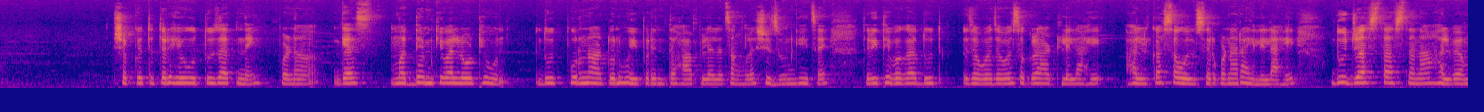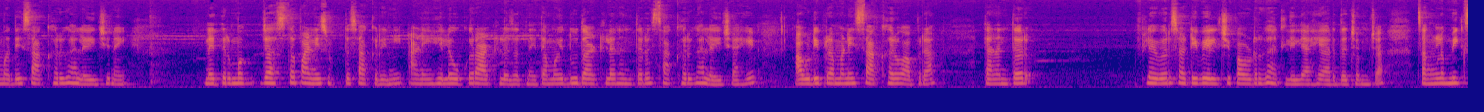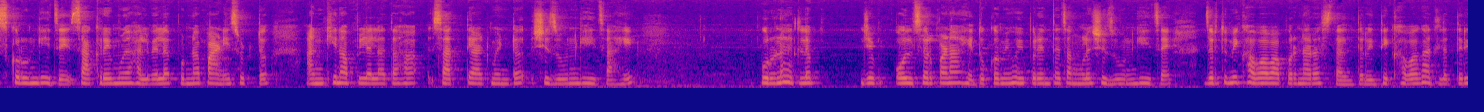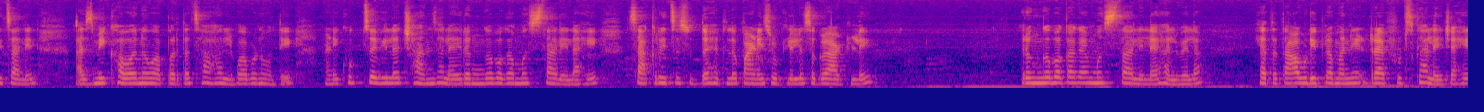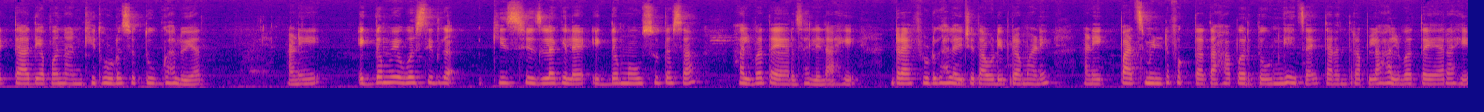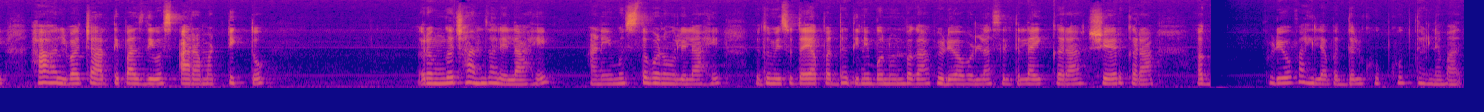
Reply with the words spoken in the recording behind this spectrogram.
शक्यतो तर हे उतू जात नाही पण गॅस मध्यम किंवा लो ठेवून दूध पूर्ण आटून होईपर्यंत हा आपल्याला चांगला शिजवून घ्यायचा आहे. तर इथे बघा दूध जवळजवळ सगळं आटलेलं आहे. हलकासा ओलसरपणा राहिलेला आहे. दूध जास्त असताना हलव्यामध्ये साखर घालायची नाही. नाहीतर मग जास्त पाणी सुटतं साखरेने आणि हे लवकर आटलं जात नाही. त्यामुळे दूध आटल्यानंतरच साखर घालायची आहे. आवडीप्रमाणे साखर वापरा. त्यानंतर फ्लेवरसाठी वेलची पावडर घातलेली आहे अर्धा चमचा. चांगलं मिक्स करून घ्यायचं. आहे साखरेमुळे हलव्याला पुन्हा पाणी सुटतं. आणखीन आपल्याला आता हा सात ते आठ मिनटं शिजवून घ्यायचा आहे. पूर्ण ह्यातलं जे ओलसरपणा आहे तो कमी होईपर्यंत चांगलं शिजवून घ्यायचं आहे. जर तुम्ही खवा वापरणार असाल तर इथे खवा घातलात तरी चालेल. आज मी खवा न वापरताच हा हलवा बनवते आणि खूप चवीला छान झाला आहे रंग बघा मस्त आलेला आहे. साखरेचं सुद्धा ह्यातलं पाणी सुटलेलं सगळं आटलं आहे रंग बघा काय मस्त आलेला आहे हलव्याला. ह्यात आता आवडीप्रमाणे ड्रायफ्रूट्स घालायचे आहेत. त्याआधी आपण आणखी थोडंसं तूप घालूयात. आणि एकदम व्यवस्थित गा किस शिजला गेला आहे एकदम मऊसूत असा हलवा तयार झालेला आहे. ड्रायफ्रूट घालायचे आहेत आवडीप्रमाणे. आणि एक पाच मिनटं फक्त आता हा परतवून घ्यायचा आहे. त्यानंतर आपला हलवा तयार आहे. हा हलवा चार ते पाच दिवस आरामात टिकतो. रंग छान झालेला आहे. आणि मस्त बनवलेला आहे. तर तुम्ही सुद्धा या पद्धतीने बनवून बघा. व्हिडिओ आवडला असेल तर लाईक करा शेअर करा. अग व्हिडिओ पाहिल्याबद्दल खूप खूप धन्यवाद.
